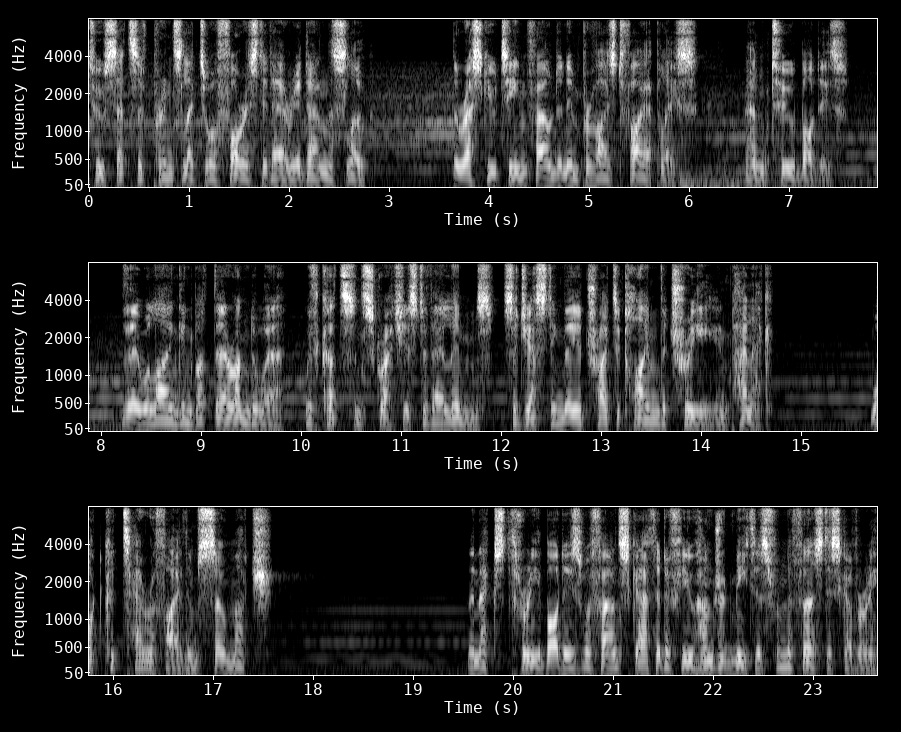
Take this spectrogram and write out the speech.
Two sets of prints led to a forested area down the slope. The rescue team found an improvised fireplace and two bodies. They were lying in but their underwear, with cuts and scratches to their limbs, suggesting they had tried to climb the tree in panic. What could terrify them so much? The next three bodies were found scattered a few hundred meters from the first discovery.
